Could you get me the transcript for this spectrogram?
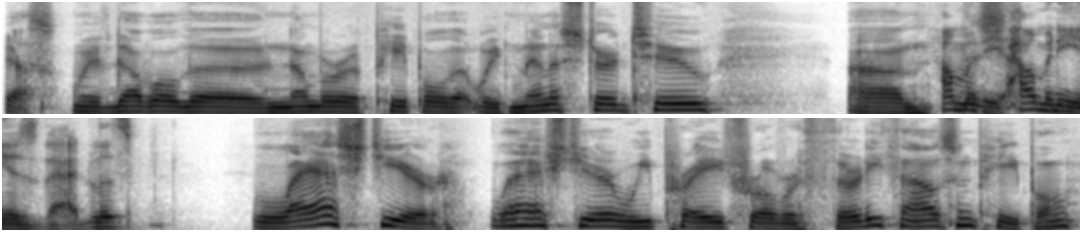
yes. We've doubled the number of people that we've ministered to. Um, how many? This, how many is that? Let's. Last year, last year we prayed for over 30,000 people.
